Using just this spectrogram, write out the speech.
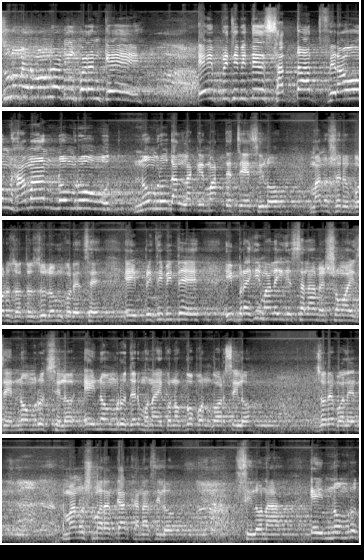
জুলুমের মামলা ডিল করেন কে? এই পৃথিবীতে সাদ্দাত, ফেরাউন, হামান, নমরুদ নমরুদ আল্লাহকে মারতে চেয়েছিল। মানুষের উপর যত জুলুম করেছে, এই পৃথিবীতে ইব্রাহিম আলী ইসলামের সময় যে নমরুদ ছিল, এই নমরুদের মনে হয় কোনো গোপন ঘর ছিল? জোরে বলেন। মানুষ মারার কারখানা ছিল ছিল না। এই নমরুদ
